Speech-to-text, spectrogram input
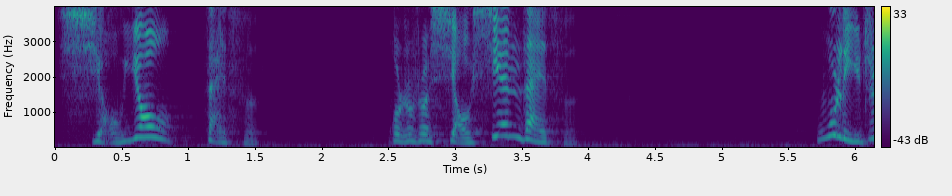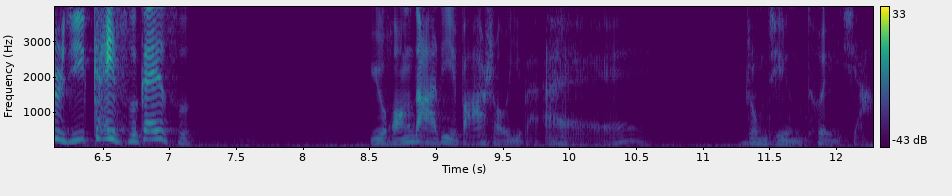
小妖在此，或者说小仙在此，无礼至极，该死该死！玉皇大帝把手一摆，哎，众卿退下。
